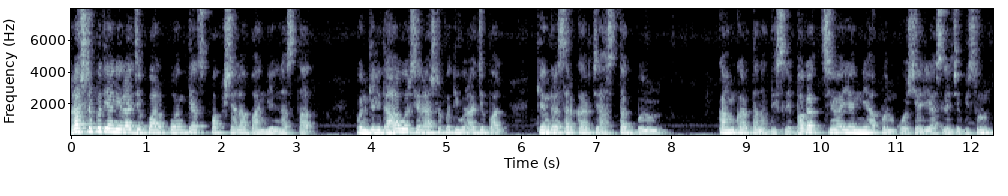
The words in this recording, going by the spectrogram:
राष्ट्रपती आणि राज्यपाल कोणत्याच पक्षाला बांधील नसतात. पण गेली दहा वर्षे राष्ट्रपती व राज्यपाल केंद्र सरकारचे हस्तक बनून काम करताना दिसले. भगतसिंह यांनी आपण कोश्यारी असल्याचे विसरून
